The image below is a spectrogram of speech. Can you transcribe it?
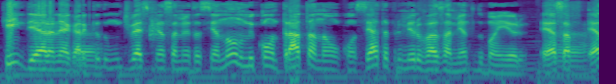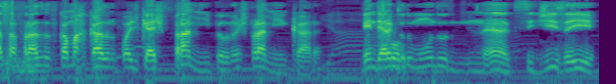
Quem dera, né, cara, É. que todo mundo tivesse pensamento assim, não, não me contrata não, conserta primeiro o vazamento do banheiro. Essa, É. essa frase vai ficar marcada no podcast pra mim, pelo menos pra mim, cara. Quem dera que Pô. todo mundo, né, que se diz aí,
